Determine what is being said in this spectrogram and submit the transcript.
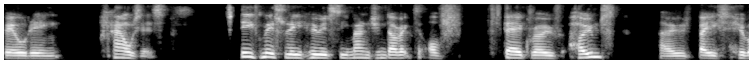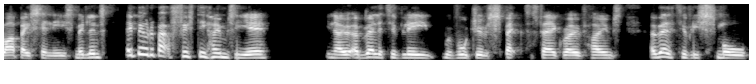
building houses. Steve Midgley, who is the managing director of Fairgrove Homes, uh, who's based, who are based in the East Midlands, they build about 50 homes a year you know, a relatively, with all due respect to Fairgrove Homes, a relatively small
